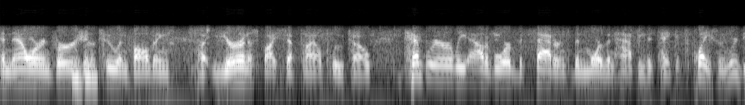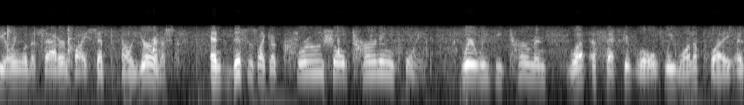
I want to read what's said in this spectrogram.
And now we're in version Mhm. 2 involving uh, Uranus biseptile Pluto, temporarily out of orbit, but Saturn's been more than happy to take its place. And we're dealing with a Saturn biseptile Uranus. And this is like a crucial turning point where we determine what effective roles we want to play as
